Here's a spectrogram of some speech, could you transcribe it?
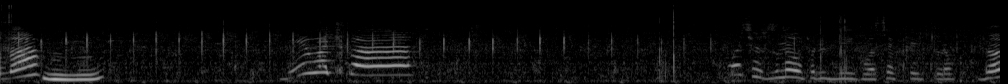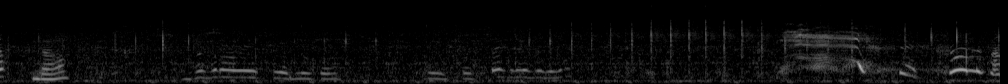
Прибігла, да? Угу. Девочка! Бачиш, знову це хитро, да? Да. Забрала ще одну. Так. Що вона там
